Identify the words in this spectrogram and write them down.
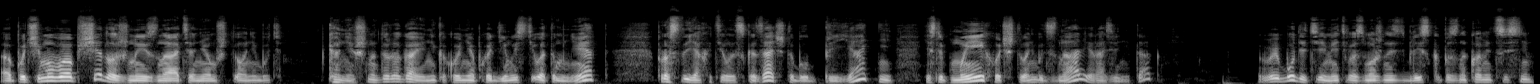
«А почему вы вообще должны знать о нем что-нибудь?» «Конечно, дорогая, никакой необходимости в этом нет. Просто я хотела сказать, что было бы приятней, если бы мы хоть что-нибудь знали, разве не так?» Вы будете иметь возможность близко познакомиться с ним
